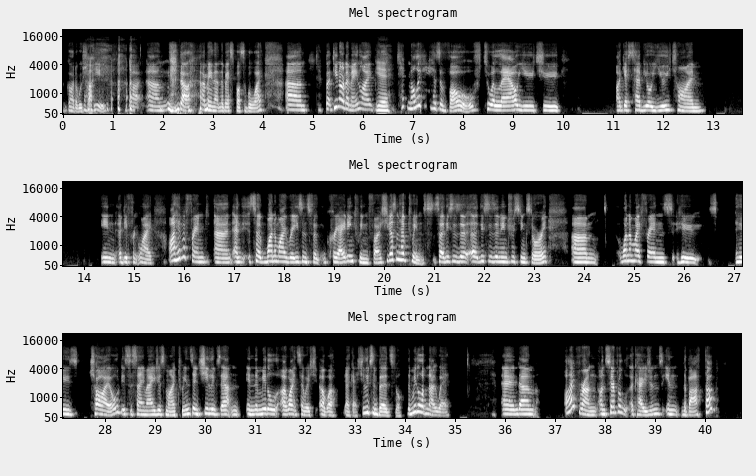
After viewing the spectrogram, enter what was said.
God, I wish I did. But um, no, I mean that in the best possible way. Um, but do you know what I mean? Like, Yeah. technology has evolved to allow you to, I guess, have your you time in a different way. I have a friend, and and so one of my reasons for creating Twinfo, she doesn't have twins, so this is a, a this is an interesting story. Um, one of my friends who whose child is the same age as my twins, and she lives out in, in the middle. I won't say where. She, oh well, okay, she lives in Birdsville, the middle of nowhere, and um, I've rung on several occasions in the bathtub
